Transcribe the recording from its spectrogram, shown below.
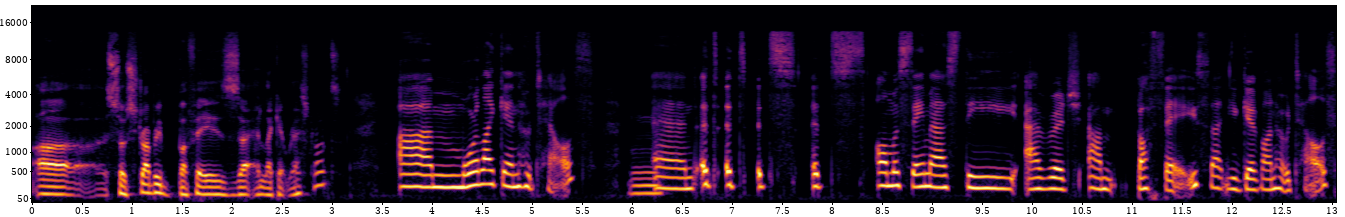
Uh, so, strawberry buffets, uh, like at restaurants? Um, more like in hotels, and it's it's it's it's almost same as the average um, buffets that you give on hotels,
